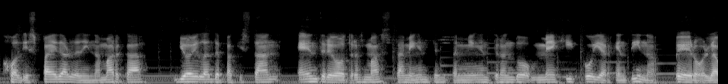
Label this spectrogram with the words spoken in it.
Holy Spider de Dinamarca, Joyland de Pakistán, entre otras más, también, también entrando México y Argentina. Pero la,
